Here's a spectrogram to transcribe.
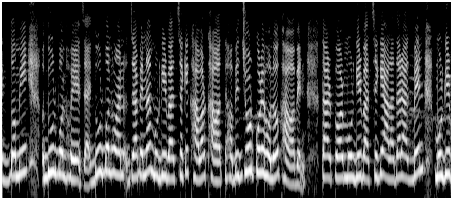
একদমই দুর্বল হয়ে যায়। দুর্বল হওয়া যাবে না, মুরগির বাচ্চাকে খাবার খাওয়াতে হবে, জোর করে হলেও খাওয়াবেন। তারপর মুরগির বাচ্চাকে আলাদা রাখবেন, মুরগির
